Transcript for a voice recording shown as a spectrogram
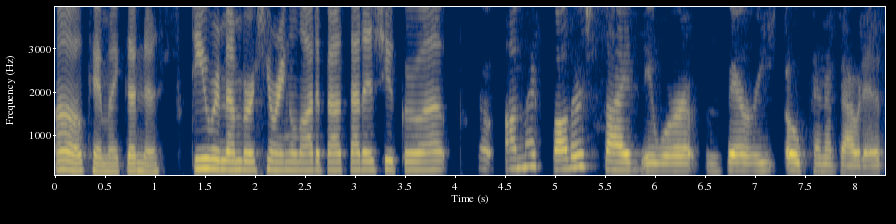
Oh, okay. My goodness. Do you remember hearing a lot about that as you grew up? So, on my father's side, they were very open about it.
